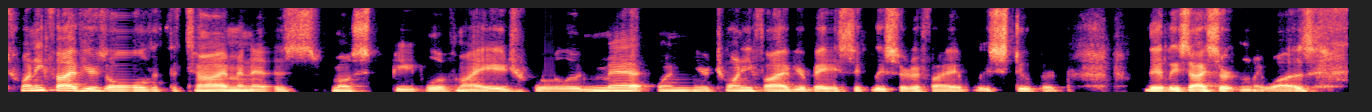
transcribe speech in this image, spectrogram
25 years old at the time. And as most people of my age will admit, when you're 25, you're basically certifiably stupid. At least I certainly was.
